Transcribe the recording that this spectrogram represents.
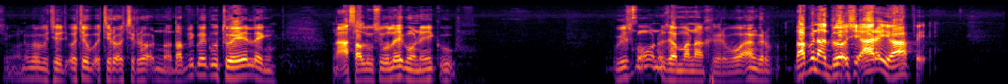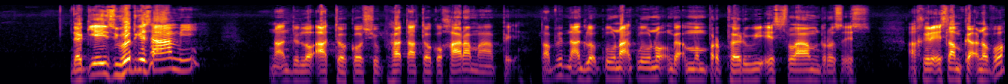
Sing ngono ojo ojo jerok-jerokno, tapi kowe kudu eling. Nah asal usule ngono iku. Wis ngono zaman akhir, wae anggere. Tapi nak delok siare ya apik. Lah kiai zuhud ke sami. Nak delok adoko syubhat, adoko haram apik. Tapi nak delok klunak-klunuk enggak memperbarui Islam terus is, akhirnya Islam gak nopo?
